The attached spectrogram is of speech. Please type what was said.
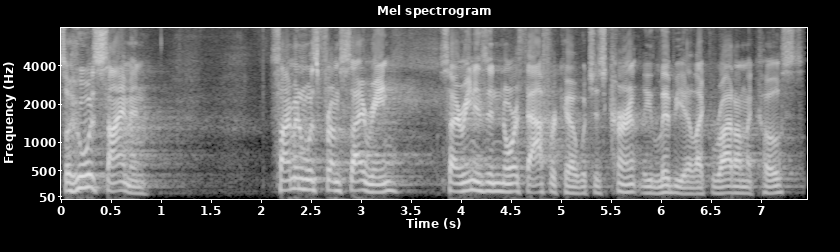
So, who was Simon? Simon was from Cyrene. Cyrene is in North Africa, which is currently Libya, like right on the coast.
